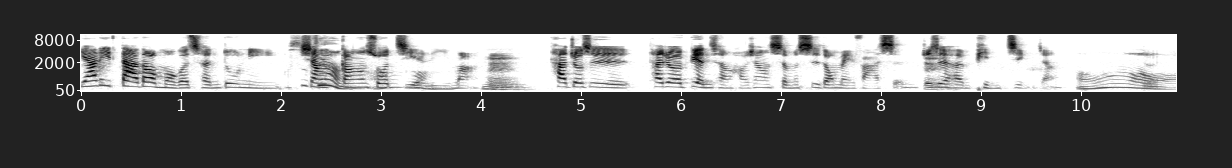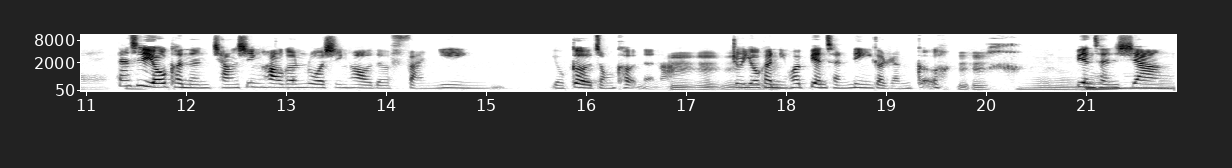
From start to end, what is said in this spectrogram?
压力大到某个程度，你像刚刚说解离嘛，嗯，他就是他就会变成好像什么事都没发生，就是很平静这样。哦。但是有可能强信号跟弱信号的反应有各种可能啊，嗯嗯，嗯就有可能你会变成另一个人格，嗯哼，变成像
